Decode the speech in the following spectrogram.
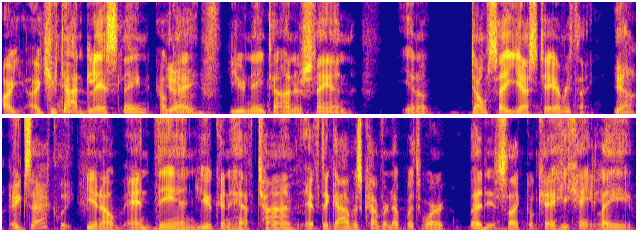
are are you not listening? Okay, you need to understand. You know, don't say yes to everything. Yeah, exactly. You know, and then you can have time. If the guy was covered up with work, but it's like, okay, he can't leave.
